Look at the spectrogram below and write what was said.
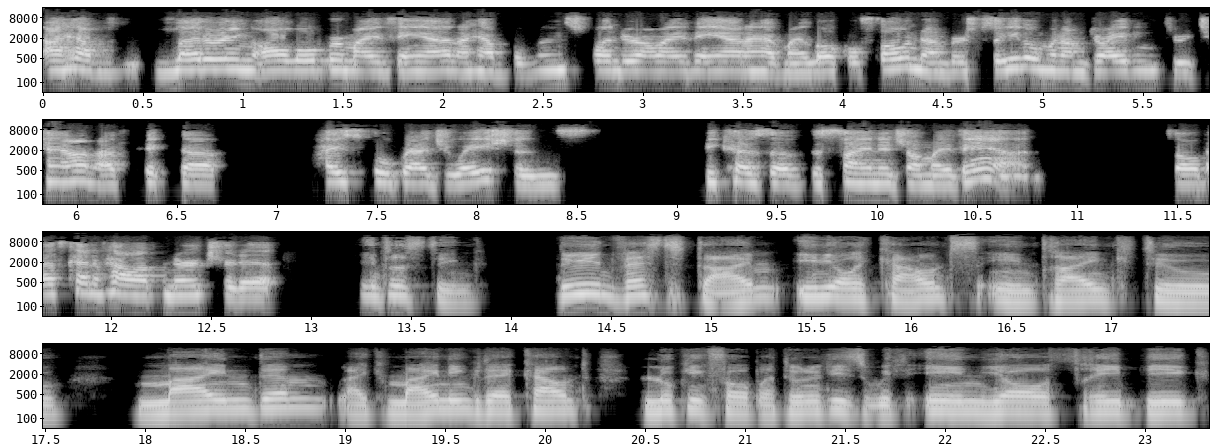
I have lettering all over my van. I have balloon splendor on my van. I have my local phone number. So even when I'm driving through town, I've picked up high school graduations because of the signage on my van. So that's kind of how I've nurtured it. Interesting. Do you invest time in your accounts in trying to mine them, like mining the account, looking for opportunities within your three big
